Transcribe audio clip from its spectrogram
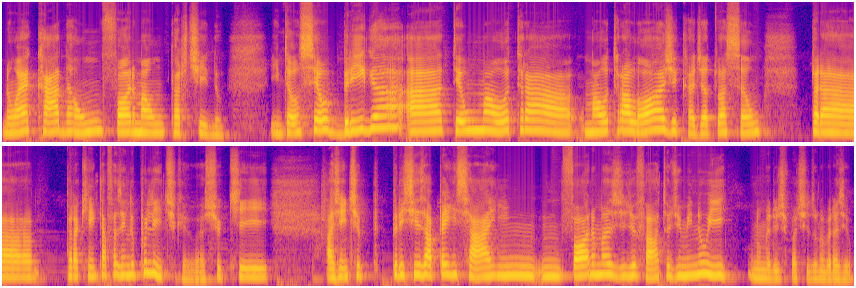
Não é cada um forma um partido. Então, se obriga a ter uma outra, uma outra lógica de atuação para quem está fazendo política. Eu acho que a gente precisa pensar em, em formas de, de fato, diminuir o número de partidos no Brasil.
